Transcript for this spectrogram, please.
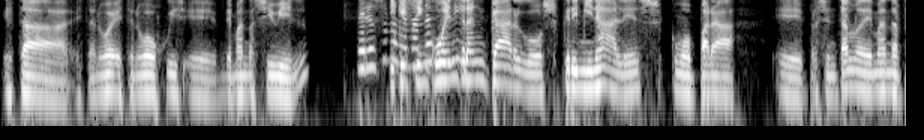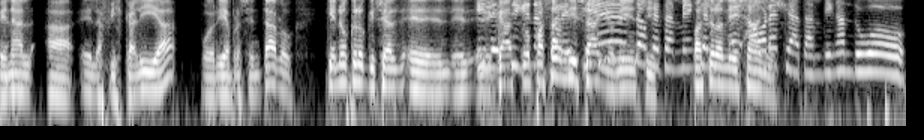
esta, esta nueva, este nuevo juicio, eh, demanda civil, Pero una y que demanda encuentran civil. cargos criminales como para eh, presentar una demanda penal a eh, la fiscalía, podría presentarlo. Que no creo que sea el, el- el- Y el le caso. Pasaron 10 años, Nancy. que Pasaron el- eh, 10 Ahora años. que también anduvo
